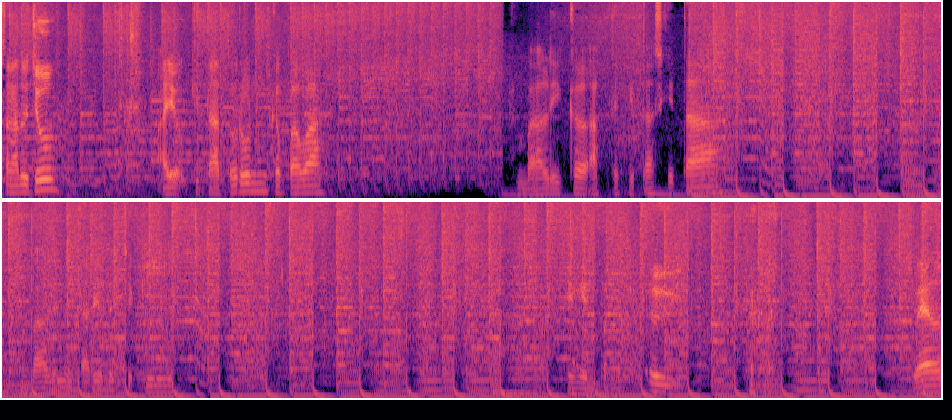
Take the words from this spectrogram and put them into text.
setengah tujuh. Ayo kita turun ke bawah. Kembali ke aktivitas kita. Kembali mencari rezeki. Ingin banget well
